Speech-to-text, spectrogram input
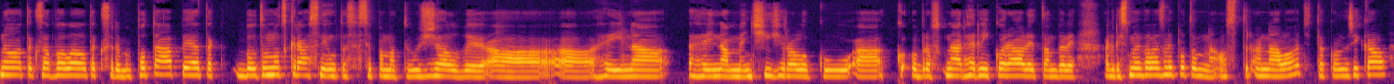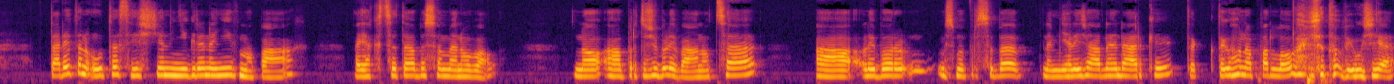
No, tak zavolal, tak se jdeme potápět, tak byl to moc krásný útes, si pamatuju, želvy a, a hejna, hejna menší žraloků a obrovské nádherný korály tam byly. A když jsme vylezli potom na, ostro, na loď, tak on říkal, tady ten útes ještě nikde není v mapách a jak chcete, aby se jmenoval. No a protože byly Vánoce a Libor, my jsme pro sebe neměli žádné dárky, tak, tak ho napadlo, že to využije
